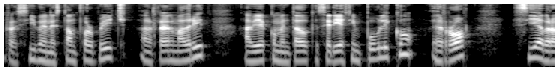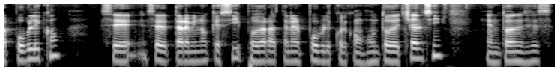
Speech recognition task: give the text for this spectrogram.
recibe en Stamford Bridge al Real Madrid. Había comentado que sería sin público, error, sí habrá público. Se, se determinó que sí podrá tener público el conjunto de Chelsea. Entonces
